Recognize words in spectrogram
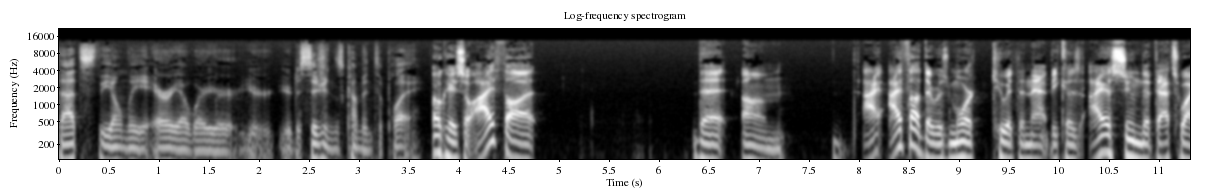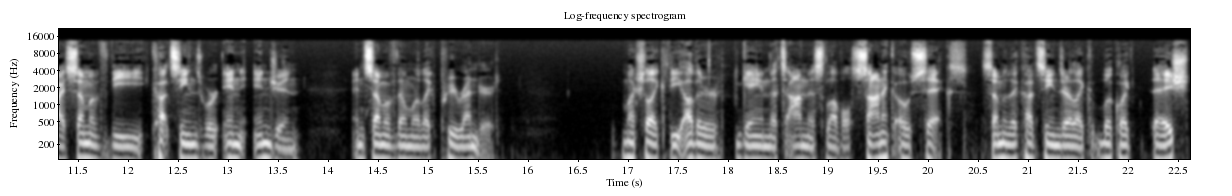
That's the only area where your your your decisions come into play. okay, so I thought that um, I I thought there was more to it than that because I assumed that that's why some of the cutscenes were in engine and some of them were like pre-rendered. Much like the other game that's on this level, Sonic 06. Some of the cutscenes are like look like ish,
